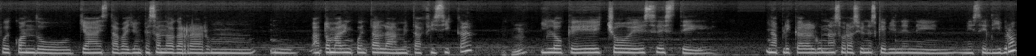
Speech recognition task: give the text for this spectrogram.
fue cuando ya estaba yo empezando a agarrar, a tomar en cuenta la metafísica Y lo que he hecho es este aplicar algunas oraciones que vienen en ese libro.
